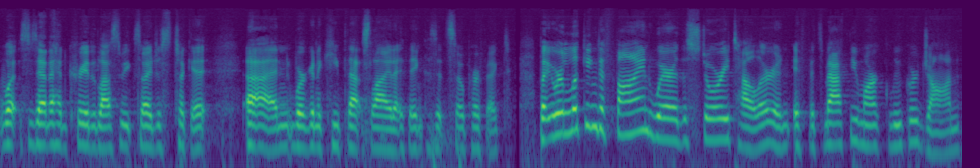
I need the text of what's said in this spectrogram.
what Susanna had created last week, so I just took it, uh, and we're going to keep that slide, I think, because it's so perfect. But we're looking to find where the storyteller, and if it's Matthew, Mark, Luke, or John,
